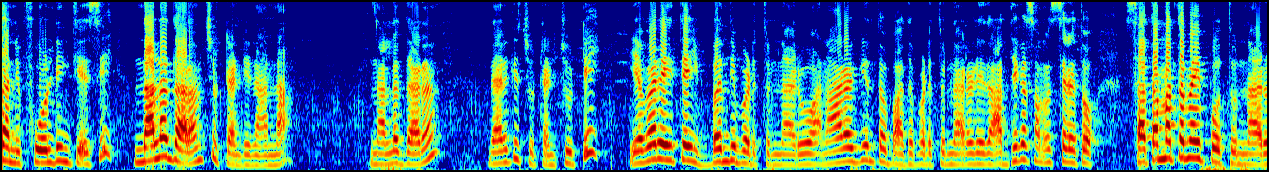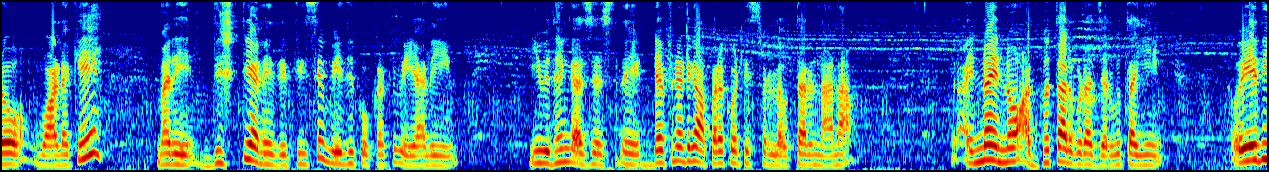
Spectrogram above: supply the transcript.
దాన్ని ఫోల్డింగ్ చేసి నల్ల దారం చుట్టండి నాన్న. నల్ల దారం దానికి చుట్టండి చుట్టి ఎవరైతే ఇబ్బంది పడుతున్నారో అనారోగ్యంతో బాధపడుతున్నారో లేదా ఆర్థిక సమస్యలతో సతమతమైపోతున్నారో వాళ్ళకి మరి దిష్టి అనేది తీసి వీధి కుక్కకి వేయాలి. ఈ విధంగా చేస్తే డెఫినెట్గా అపరకోటీశ్వరులు అవుతారు నాన్న. ఎన్నో ఎన్నో అద్భుతాలు కూడా జరుగుతాయి. ఏది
